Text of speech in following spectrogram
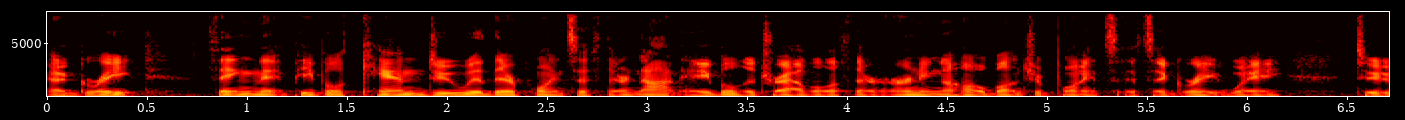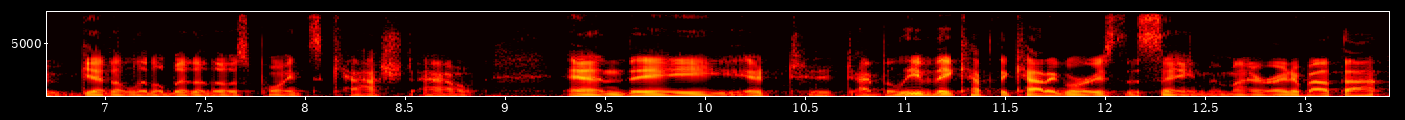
a great thing that people can do with their points if they're not able to travel, if they're earning a whole bunch of points. It's a great way to get a little bit of those points cashed out. And they, it, it, I believe they kept the categories the same. Am I right about that?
